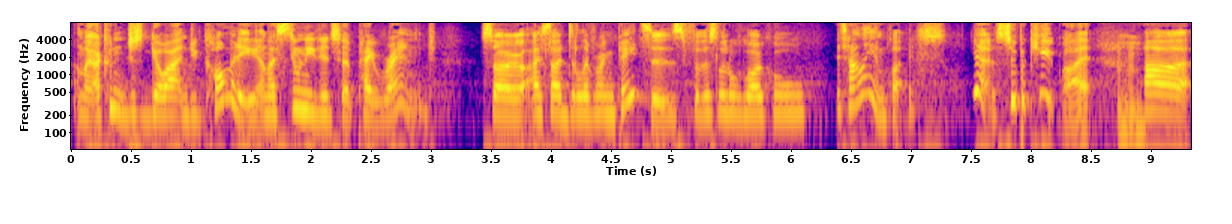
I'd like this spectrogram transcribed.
and like I couldn't just go out and do comedy, and I still needed to pay rent. So I started delivering pizzas for this little local Italian place. Yeah, super cute, right? Uh,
